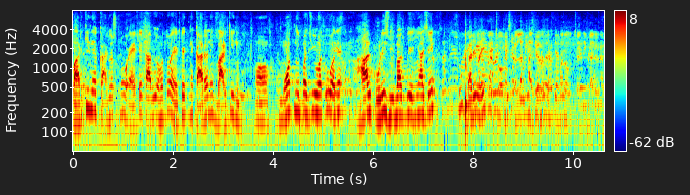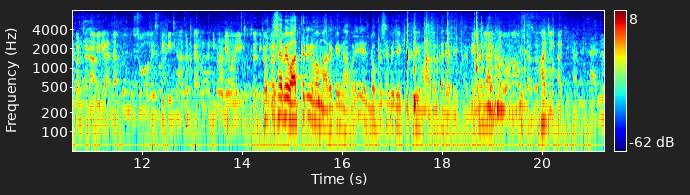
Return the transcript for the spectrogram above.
બાળકીને કાર્યસનો એટેક આવ્યો હતો. એટેકને કારણે બાળકીનું મોત નીપજ્યું હતું અને હાલ પોલીસ વિભાગ બી અહીંયા છે. શું કાર્યવાહી ચોવીસ કલાક હાજર હતા તમારા ઉચ્ચ અધિકારીઓને પણ જણાવી રહ્યા હતા. શું હવે સ્થિતિ છે આગળ? કયા પ્રકારની કાર્યવાહી ઉચ્ચ ડૉક્ટર સાહેબે વાત કરીને એમાં મારે કંઈ ના હોય. ડૉક્ટર સાહેબે જે કીધું એમાં આગળ કાર્યવાહી થાય. આગળ? હાજી હાજી હાજી.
